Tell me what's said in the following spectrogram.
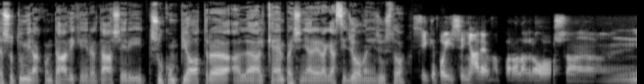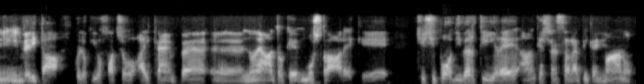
Adesso tu mi raccontavi che in realtà sei su con Piotr al, al, camp a insegnare ai ragazzi giovani, giusto? Sì, che poi insegnare è una parola grossa. In verità, quello che io faccio ai camp eh, non è altro che mostrare che ci si può divertire anche senza replica in mano.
